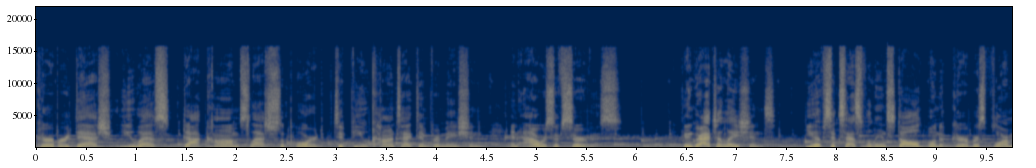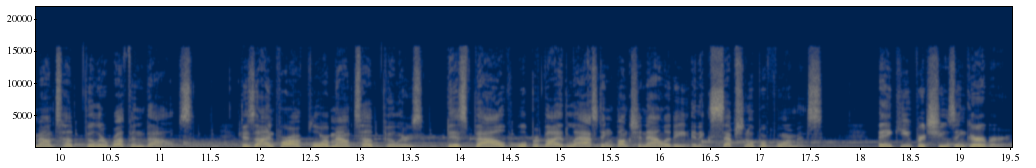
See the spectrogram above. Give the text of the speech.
gerber-us.com/support to view contact information and hours of service. Congratulations! You have successfully installed one of Gerber's floor mount tub filler rough-in valves. Designed for our floor mount tub fillers, this valve will provide lasting functionality and exceptional performance. Thank you for choosing Gerber.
